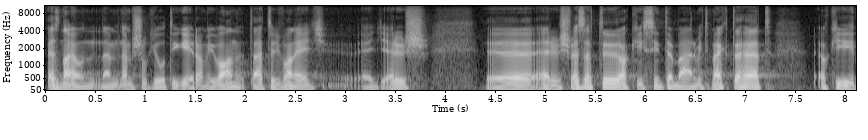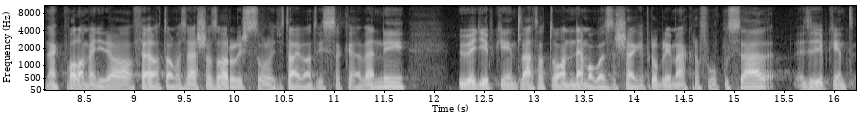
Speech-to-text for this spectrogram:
ez nagyon nem, nem sok jót ígér, ami van. Tehát, hogy van egy, egy erős, erős vezető, aki szinte bármit megtehet, akinek valamennyire a felhatalmazása az arról is szól, hogy Tajvant vissza kell venni, ő egyébként láthatóan nem a gazdasági problémákra fókuszál. Ez egyébként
